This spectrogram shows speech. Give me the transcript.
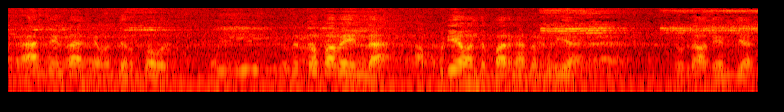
அந்த ஹேர் ஸ்டைல் தான் இங்கே வந்து ரொம்ப வரும் இது வந்து டோப்பாவே இல்லை. அப்படியே வந்து பாருங்க அந்த முடிய. இவர் தான் வந்து எம்ஜிஆர்.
